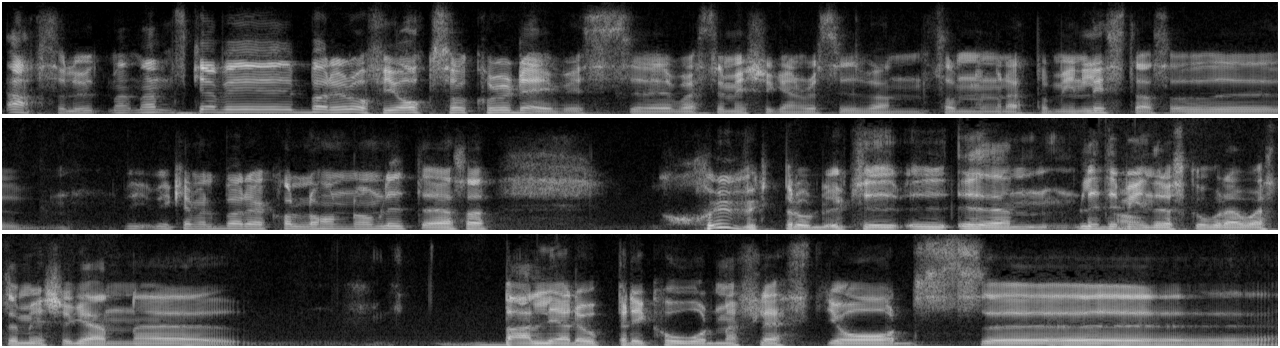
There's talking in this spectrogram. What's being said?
Absolut, men, men ska vi börja då? För jag har också Corey Davis, eh, Western Michigan receiven som nummer ett på min lista. Så vi, vi, kan väl börja kolla honom lite. Alltså, sjukt produktiv i, i en lite ja. mindre skola, Western Michigan. Eh, baljade upp rekord med flest yards. Eh,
